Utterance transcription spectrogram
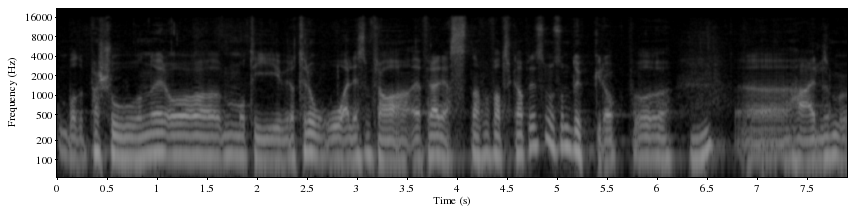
både personer og motiver og tråder liksom, fra, fra, resten av forfatterskapet liksom, som dukker opp. Og, mm. her liksom,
